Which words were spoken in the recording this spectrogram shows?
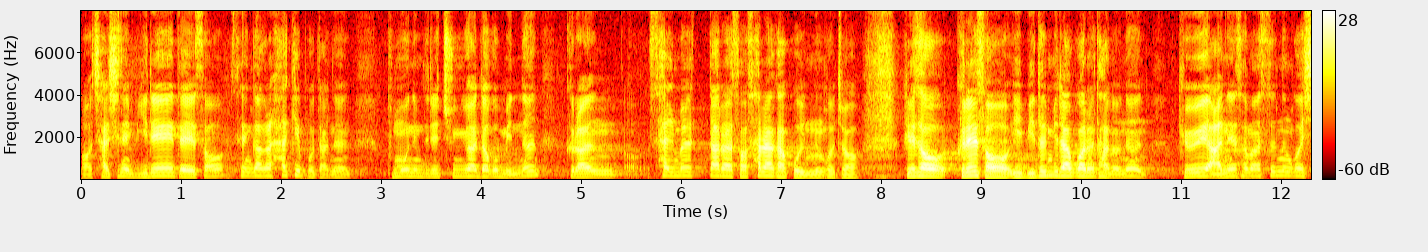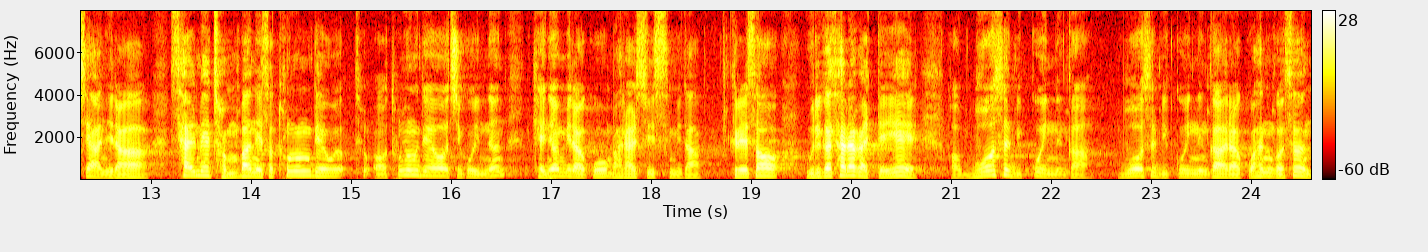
어, 자신의 미래에 대해서 생각을 하기보다는 부모님들이 중요하다고 믿는 그러한 어, 삶을 따라서 살아가고 있는 거죠. 그래서 그래서 이 믿음이라고 하는 단어는 교회 안에서만 쓰는 것이 아니라 삶의 전반에서 통용되어, 어, 통용되어지고 있는 개념이라고 말할 수 있습니다. 그래서 우리가 살아갈 때에 어, 무엇을 믿고 있는가, 무엇을 믿고 있는가라고 하는 것은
